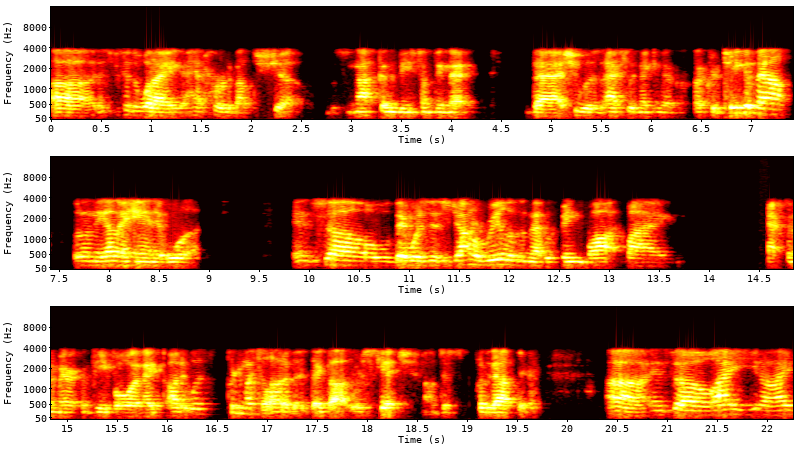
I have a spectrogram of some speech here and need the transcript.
uh, just because of what I had heard about the show. It was not going to be something that that she was actually making a, a critique about, but on the other hand, it was. And so there was this genre realism that was being bought by African American people, and they thought it was pretty much a lot of it. They thought was kitsch. I'll just put it out there. Uh, and so I, you know, I,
